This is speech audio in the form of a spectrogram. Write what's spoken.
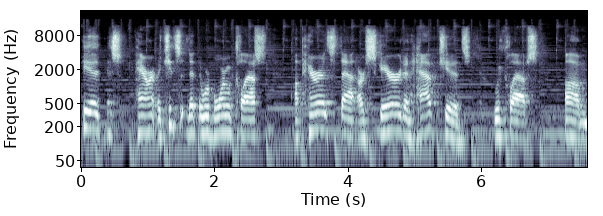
kids, parent, kids that were born with clefts, uh, parents that are scared and have kids with clefts, um,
